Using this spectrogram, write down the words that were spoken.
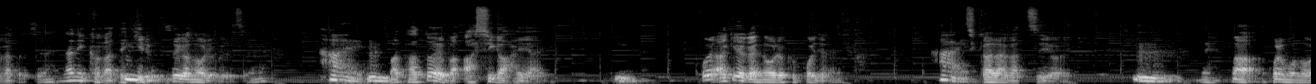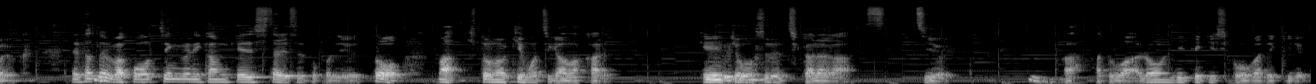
え方ですよね。何かができる。うんそれが能力ですよね。はい。うん。まあ例えば足が速い。うんこれ明らかに能力っぽいじゃないですか。はい。力が強い。うん。ね。まあこれも能力。で例えばコーチングに関係したりするところで言うと、まあ人の気持ちがわかる。傾聴する力が強い。うんああとは論理的思考ができる。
